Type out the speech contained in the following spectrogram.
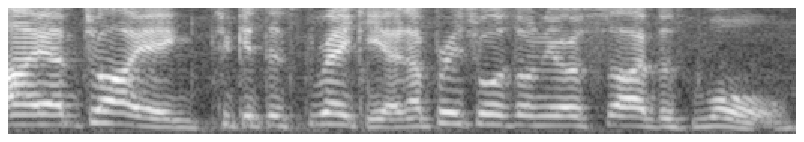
I am trying to get this key and I'm pretty sure it's on the other side of this wall.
